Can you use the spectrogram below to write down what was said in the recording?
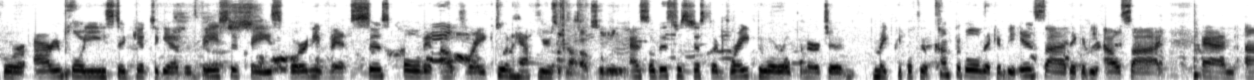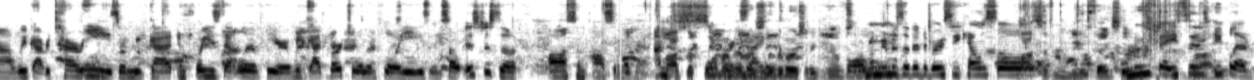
for our employees to get together face to face for an event since COVID outbreak two and a half years ago. Absolutely. And so this was just a great door opener to make people feel comfortable. They can be inside, they can be outside. And uh, we've got retirees and we've got employees that live here. We've got virtual employees. And so it's just an awesome, awesome event. I'm Lots of former members excited. of the Diversity Council. Former members of the Diversity Council. Lots of new faces. New faces. Right. People have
